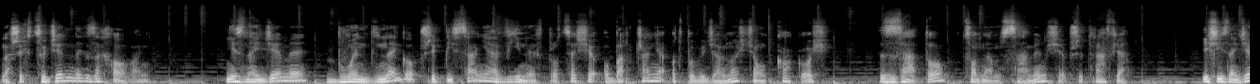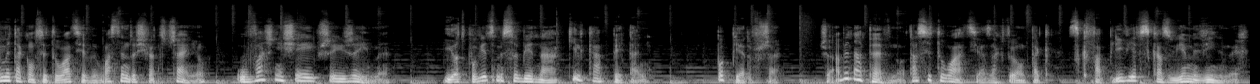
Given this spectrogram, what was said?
naszych codziennych zachowań nie znajdziemy błędnego przypisania winy w procesie obarczania odpowiedzialnością kogoś za to, co nam samym się przytrafia. Jeśli znajdziemy taką sytuację we własnym doświadczeniu, uważnie się jej przyjrzyjmy i odpowiedzmy sobie na kilka pytań. Po pierwsze, czy aby na pewno ta sytuacja, za którą tak skwapliwie wskazujemy winnych,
